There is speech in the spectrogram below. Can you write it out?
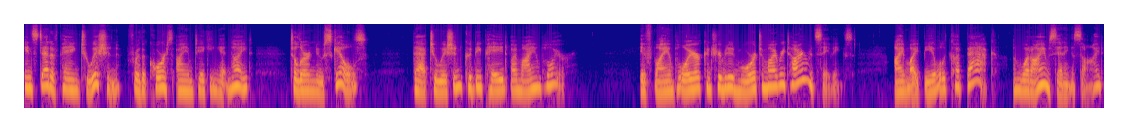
instead of paying tuition for the course I am taking at night to learn new skills, that tuition could be paid by my employer. If my employer contributed more to my retirement savings, I might be able to cut back on what I am setting aside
